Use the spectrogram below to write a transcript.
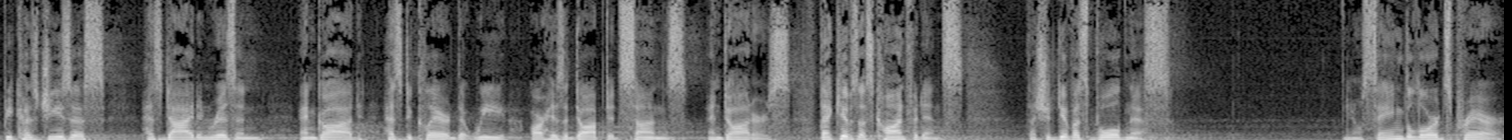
because Jesus has died and risen, and God has declared that we are his adopted sons and daughters. That gives us confidence. That should give us boldness. You know, saying the Lord's Prayer,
